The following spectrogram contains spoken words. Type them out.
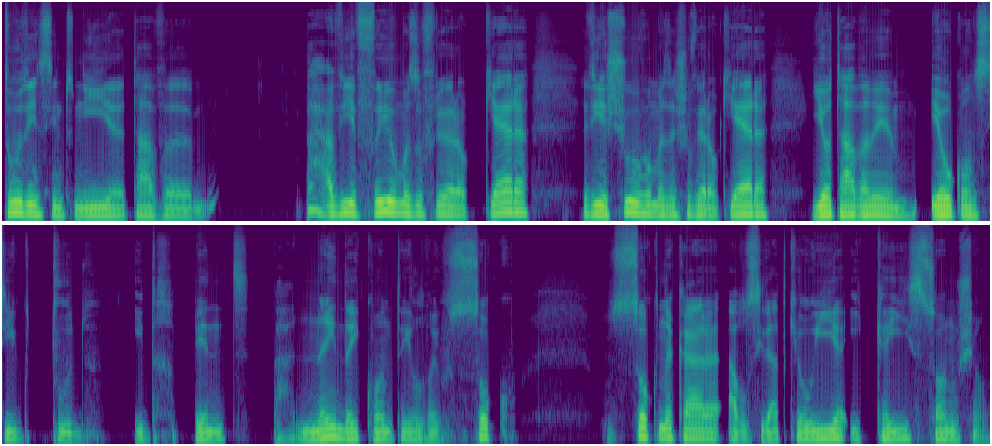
tudo em sintonia, estava. Pá, havia frio, mas o frio era o que era, havia chuva, mas a chuva era o que era, e eu estava mesmo, eu consigo tudo. E de repente, pá, nem dei conta e levei o soco, um soco na cara à velocidade que eu ia e caí só no chão.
